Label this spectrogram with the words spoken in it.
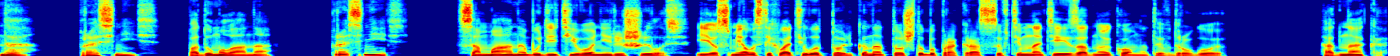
«Да, проснись», — подумала она, — «проснись». Сама она будить его не решилась. Ее смелости хватило только на то, чтобы прокрасться в темноте из одной комнаты в другую. Однако,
